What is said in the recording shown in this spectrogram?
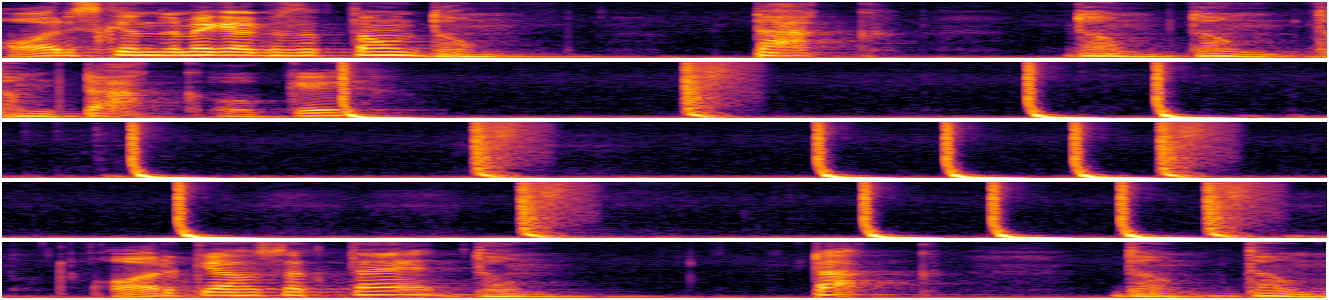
और इसके अंदर मैं क्या कर सकता हूँ? धुम, टक, धुम धुम धुम, टक, ओके। और क्या हो सकता है? धुम, टक, धम धम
